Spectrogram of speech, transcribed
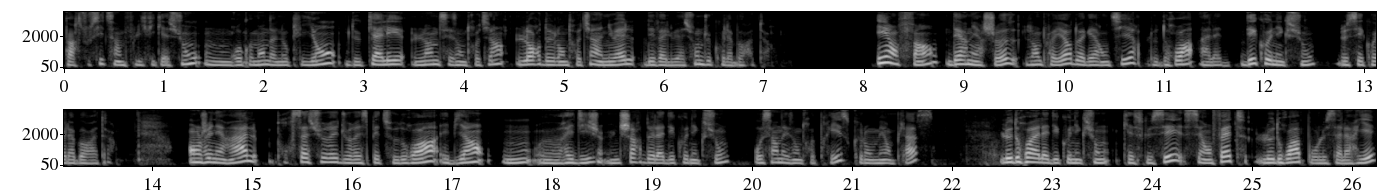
par souci de simplification, on recommande à nos clients de caler l'un de ces entretiens lors de l'entretien annuel d'évaluation du collaborateur. Et enfin, dernière chose, l'employeur doit garantir le droit à la déconnexion de ses collaborateurs. En général, pour s'assurer du respect de ce droit, eh on euh, rédige une charte de la déconnexion au sein des entreprises que l'on met en place. Le droit à la déconnexion, qu'est-ce que c'est? C'est en fait le droit pour le salarié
